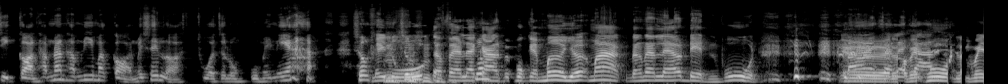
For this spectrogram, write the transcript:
จิกก่อนทำนั่นทำนี่มาก่อนไม่ใช่เหรอ ทัวร์จะลงกูไหมเนี่ยช่วงไม่รู้ช่วงแต่แฟนรายการเป็นโปรแกรมเมอร์เยอะมาก ดังนั้นแล้วเด่นพูดเออแฟนรายเราไม่การพูดเราไม่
